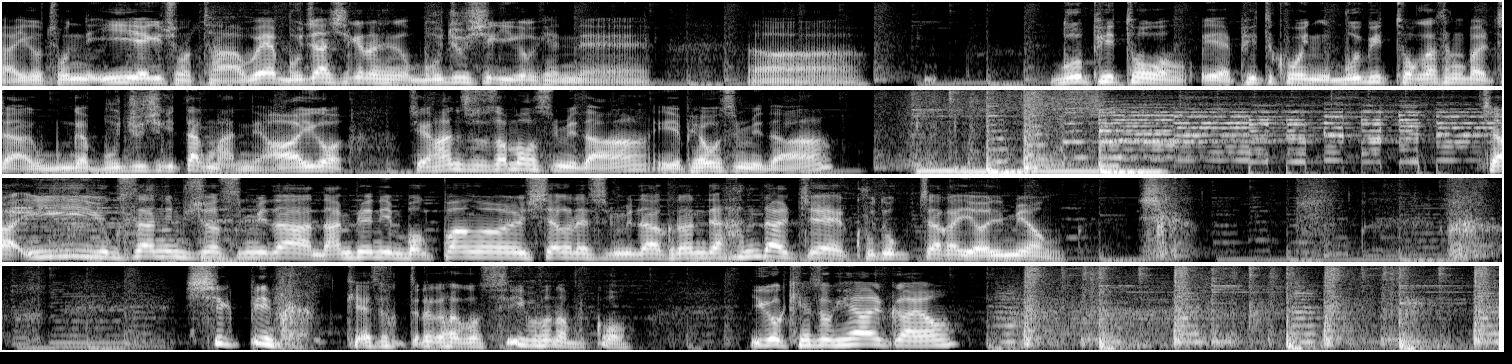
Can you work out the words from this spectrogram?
야 이거 좋네 이 얘기 좋다. 왜 무자식이라 생각 무주식 이거겠네. 아 무비토 예 비트코인 무비토가 상팔자 뭔가 무주식이 딱 맞네. 아 이거 제가 한 수 써먹었습니다. 예 배웠습니다. 자, 이육사님 주셨습니다. 남편이 먹방을 시작을 했습니다. 그런데 한 달째 구독자가 10명. 식비만 계속 들어가고 수입은 없고 이거 계속 해야 할까요?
